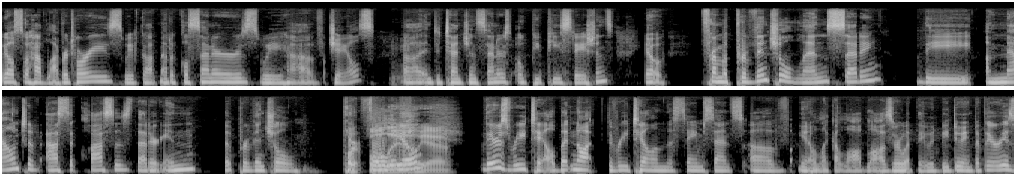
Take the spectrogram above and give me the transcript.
we also have laboratories, we've got medical centers, we have jails Mhm. uh, and detention centers, OPP stations. You know, from a provincial lens setting, the amount of asset classes that are in the provincial portfolio. portfolio, Yeah. There's retail, but not the retail in the same sense of, you know, like a Loblaws or what they would be doing. But there is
